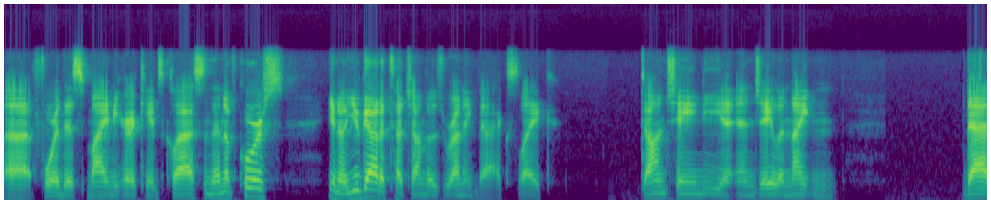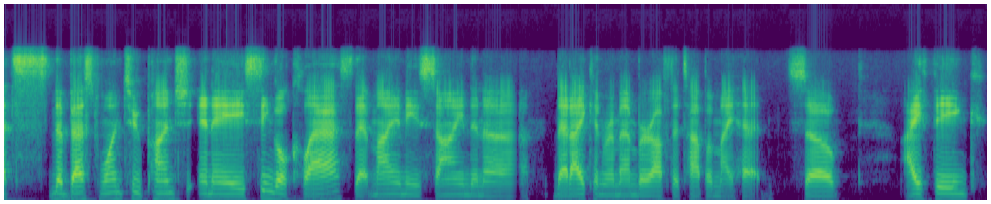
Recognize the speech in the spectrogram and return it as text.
uh, for this Miami Hurricanes class. And then, of course, you know, you got to touch on those running backs like Don Chaney and Jaylan Knighton. That's the best one-two punch in a single class that Miami signed in a that I can remember off the top of my head. So, I think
